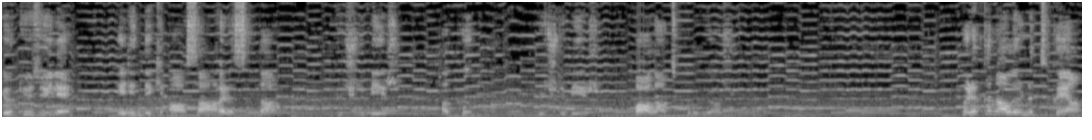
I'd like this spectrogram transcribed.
Gökyüzü ile elindeki asa arasında güçlü bir akım, güçlü bir bağlantı kuruluyor. Para kanallarını tıkayan,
